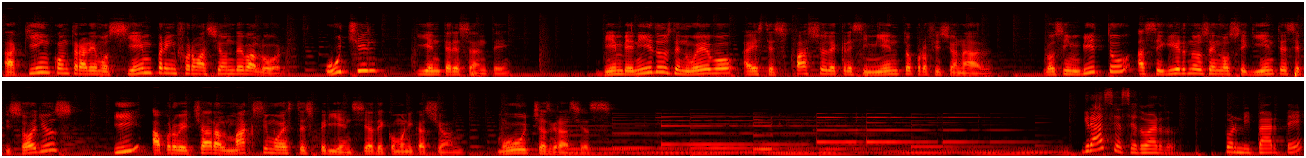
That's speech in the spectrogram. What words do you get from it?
aquí encontraremos siempre información de valor, útil y interesante. Bienvenidos de nuevo a este espacio de crecimiento profesional. Los invito a seguirnos en los siguientes episodios y aprovechar al máximo esta experiencia de comunicación. Muchas gracias. Gracias, Eduardo. Por mi parte,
